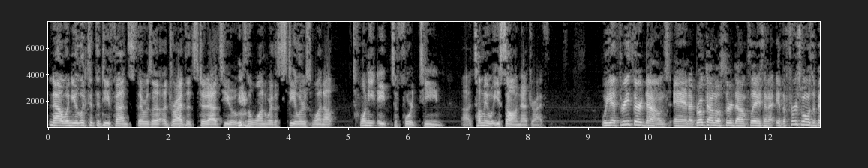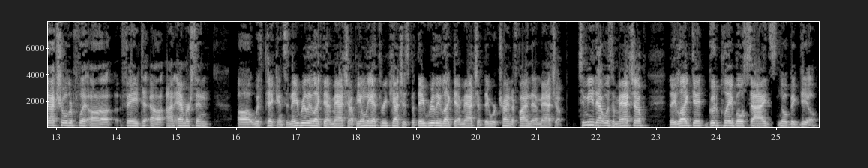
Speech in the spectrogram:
Now, when you looked at the defense, there was a, a drive that stood out to you. It was the one where the Steelers went up 28 to 14. Uh, tell me what you saw on that drive we had three third downs, and I broke down those third down plays. And I, the first one was a back shoulder play, uh, fade to, uh, on Emerson uh, with Pickens, and they really liked that matchup. He only had three catches, but they really liked that matchup. They were trying to find that matchup. To me, that was a matchup. They liked it. Good play, both sides. No big deal.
